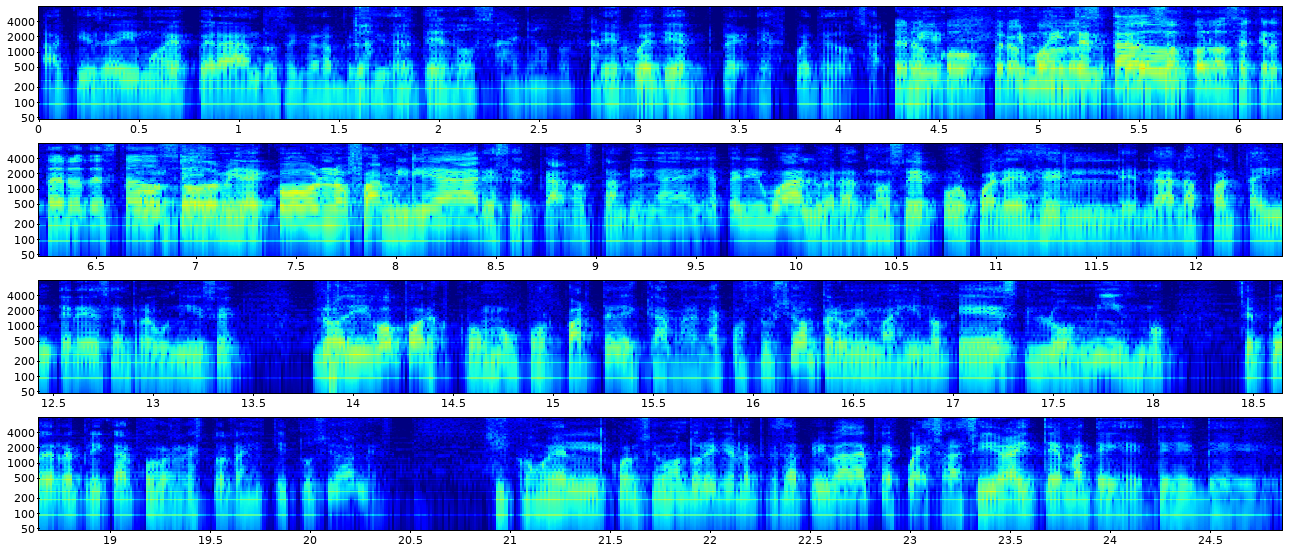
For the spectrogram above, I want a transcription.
Aquí seguimos esperando, señora presidenta. Después de dos años, no se después de, después de dos años. Pero con, pero hemos con intentado, los, pero con los secretarios de Estado. Con ¿sí? todo, mire, con los familiares cercanos también a ella, pero igual, ¿verdad? No sé por cuál es el, la, la, falta de interés en reunirse. Lo digo por, como por parte de Cámara de la Construcción, pero me imagino que es lo mismo, se puede replicar con el resto de las instituciones. Si con el Consejo Hondureño de la Empresa Privada, que pues así hay temas de, de, de,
